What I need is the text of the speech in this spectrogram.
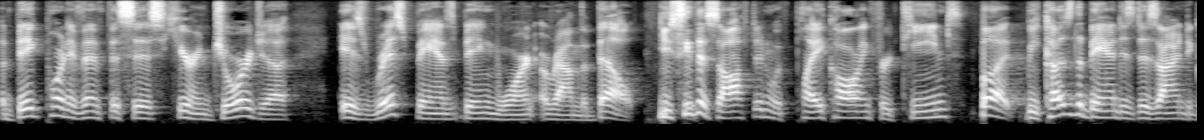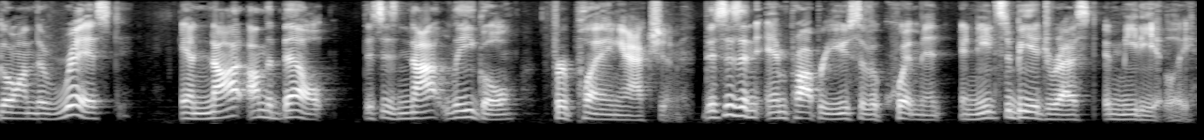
a big point of emphasis here in Georgia is wristbands being worn around the belt. You see this often with play calling for teams, but because the band is designed to go on the wrist and not on the belt, this is not legal for playing action. This is an improper use of equipment and needs to be addressed immediately.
